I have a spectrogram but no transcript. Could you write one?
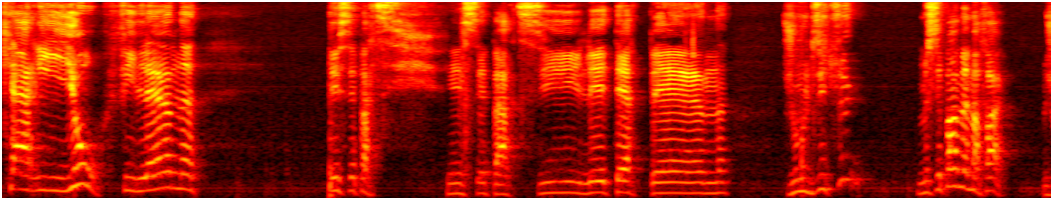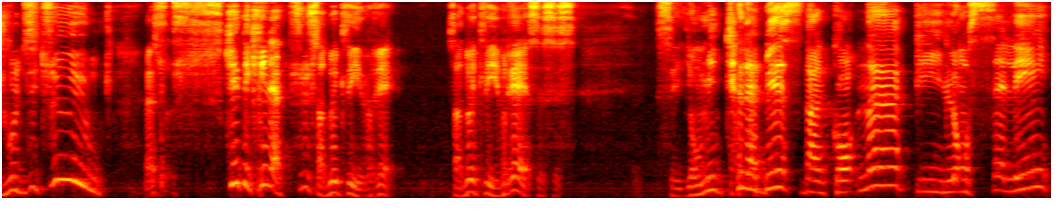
cariophyllène. Et c'est parti. Et c'est parti. Les terpènes. Je vous le dis-tu? Mais c'est pas la même affaire. Je vous le dis-tu? Ce qui est écrit là-dessus, ça doit être les vrais. Ça doit être les vrais. C'est ils ont mis le cannabis dans le contenant, puis ils l'ont scellé,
